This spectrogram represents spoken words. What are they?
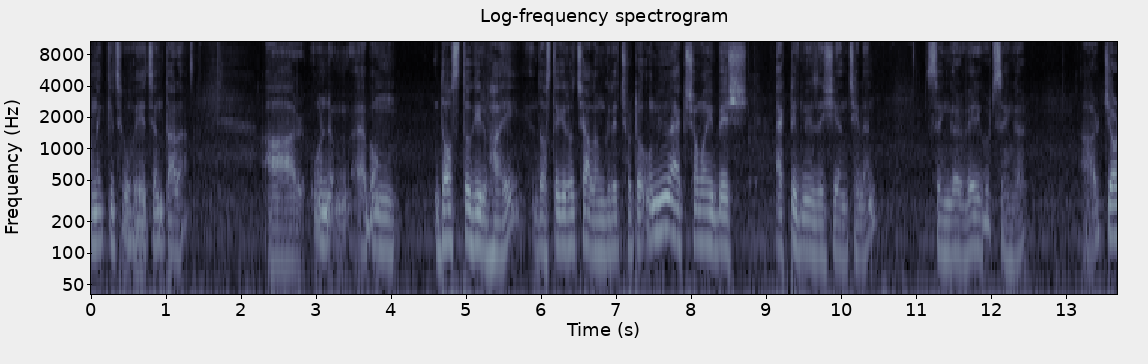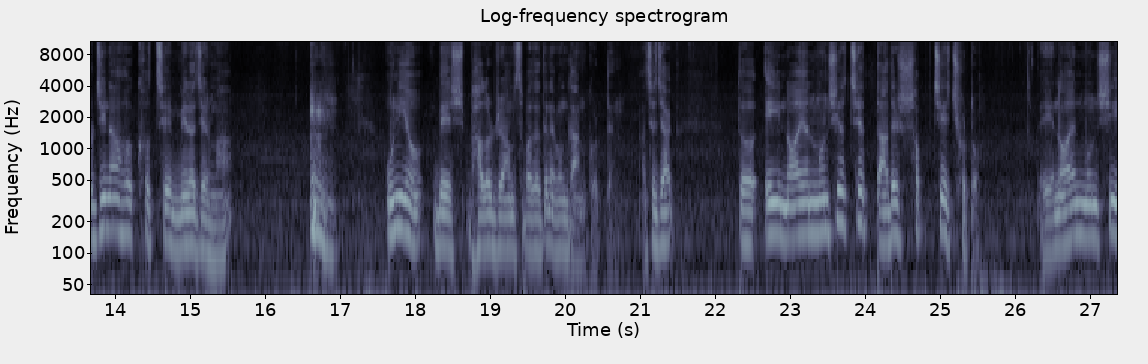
অনেক কিছু হয়েছেন তারা। আর এবং দস্তগীর ভাই, দস্তগীর হচ্ছে আলমগীরের ছোট। উনিও এক সময় বেশ অ্যাক্টিভ মিউজিশিয়ান ছিলেন। সিঙ্গার ভেরি গুড সিঙ্গার আর জর্জিনা হোক হচ্ছে মেরাজের মা। উনিও বেশ ভালো ড্রামস বাজাতেন এবং গান করতেন। আচ্ছা যাক। তো এই নয়ন মুন্সি হচ্ছে তাদের সবচেয়ে ছোট। এই নয়ন মুন্সি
